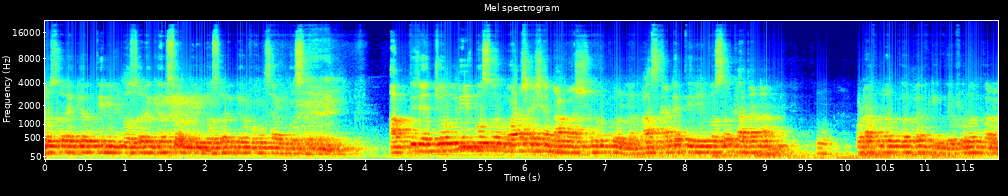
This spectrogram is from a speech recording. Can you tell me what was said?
বছরে, কেউ তিরিশ বছরে, কেউ চল্লিশ বছরে, কেউ পঞ্চাশ বছরে। আপনি যে চল্লিশ বছর বয়স এসে নামাজ শুরু করলেন, মাঝখানে তিরিশ বছর কাজা না ওটা পূরণ করবেন কি করে? পূরণ করা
